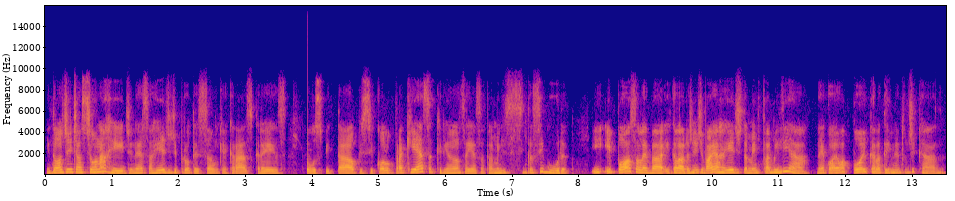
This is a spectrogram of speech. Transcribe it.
Então, a gente aciona a rede, né? essa rede de proteção, que é CRAS, CREAS, o hospital, psicólogo, para que essa criança e essa família se sinta segura. E, e, possa levar, e claro, a gente vai à rede também familiar, né? Qual é o apoio que ela tem dentro de casa,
